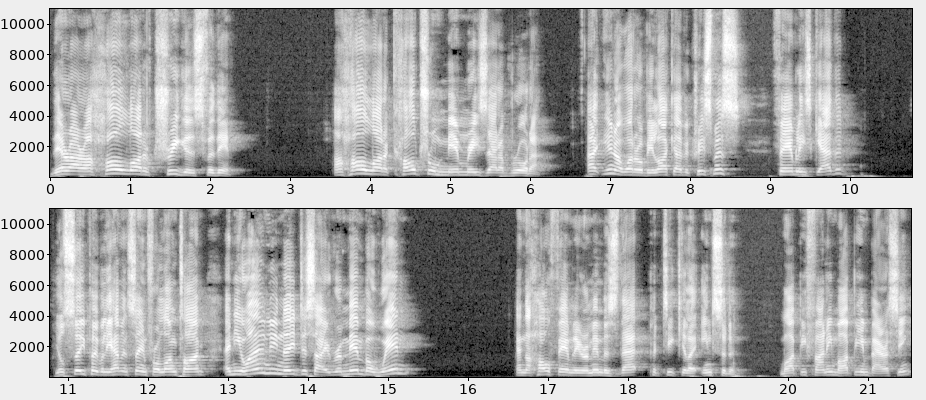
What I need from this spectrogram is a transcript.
there are a whole lot of triggers for them. a whole lot of cultural memories that are brought up. Uh, you know what it'll be like over Christmas? Families gathered. You'll see people you haven't seen for a long time, and you only need to say, Remember when? And the whole family remembers that particular incident. Might be funny, might be embarrassing.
